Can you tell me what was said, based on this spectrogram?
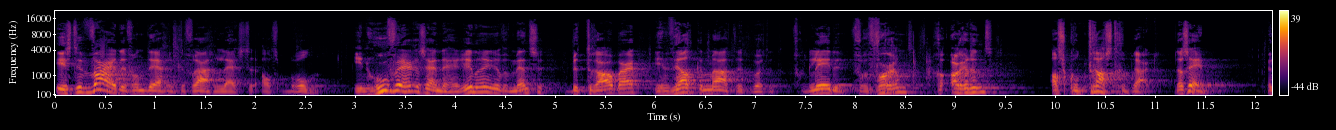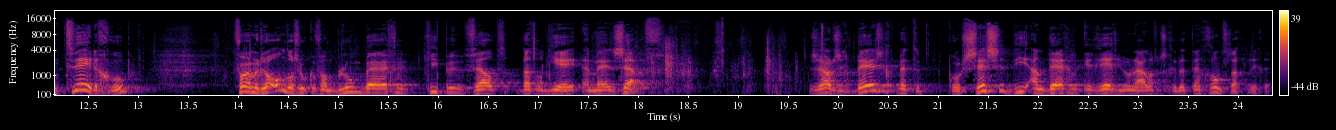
is de waarde van dergelijke vragenlijsten als bron. In hoeverre zijn de herinneringen van mensen betrouwbaar? In welke mate wordt het verleden vervormd, geordend, als contrast gebruikt? Dat is één. Een tweede groep vormen de onderzoeken van Bloembergen, Kiepen, Veld, Batelier en mijzelf. Ze houden zich bezig met de processen die aan dergelijke regionale verschillen ten grondslag liggen.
